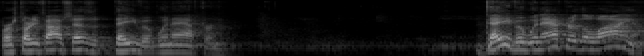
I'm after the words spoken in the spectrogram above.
Verse 35 says that David went after him. David went after the lion.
